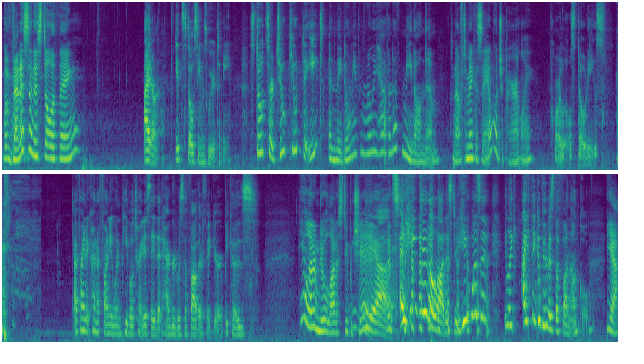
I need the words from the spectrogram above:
but venison is still a thing. I don't know. It still seems weird to me. Stoats are too cute to eat, and they don't even really have enough meat on them. Enough to make a sandwich, apparently. Poor little stoaties. I find it kind of funny when people try to say that Hagrid was the father figure because He let him do a lot of stupid shit. yeah, and he did a lot of stupid. He wasn't like I think of him as the fun uncle. Yeah,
